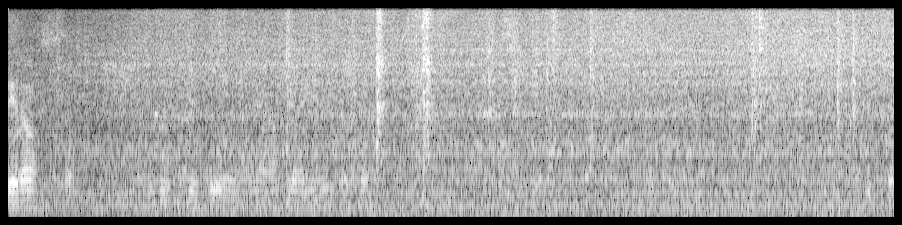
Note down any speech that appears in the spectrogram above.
khawatir. Untuk begitu saya ini. Bisa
